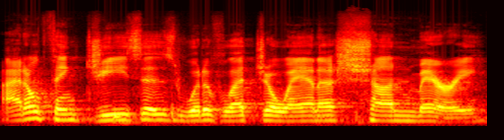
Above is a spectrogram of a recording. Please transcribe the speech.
I don't think Jesus would have let Joanna shun Mary,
